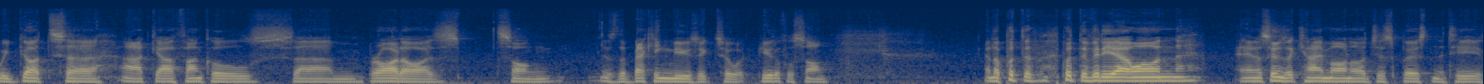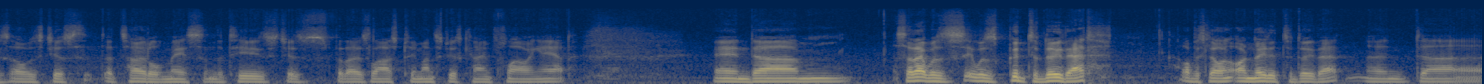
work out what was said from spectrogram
we got uh, Art Garfunkel's um, Bright Eyes song as the backing music to it. Beautiful song. And I put the put the video on, and as soon as it came on, I just burst into tears. I was just a total mess, and the tears just for those last two months just came flowing out. And um, so that was it was good to do that. Obviously, I, I needed to do that, and uh,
